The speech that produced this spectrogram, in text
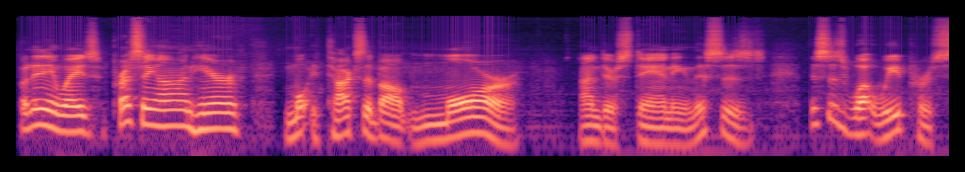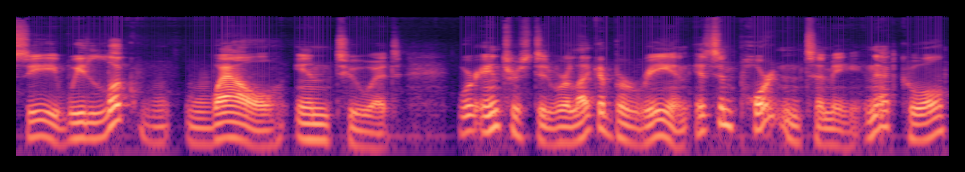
But anyways, pressing on here, it talks about more understanding. This is this is what we perceive. We look well into it. We're interested. We're like a Berean. It's important to me. Isn't that cool?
